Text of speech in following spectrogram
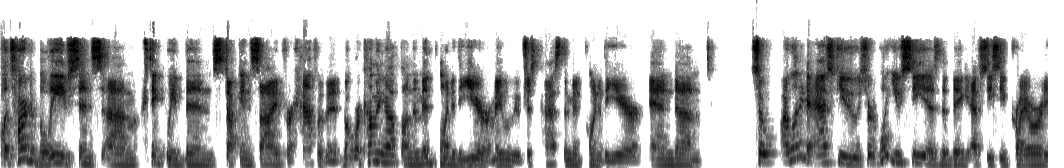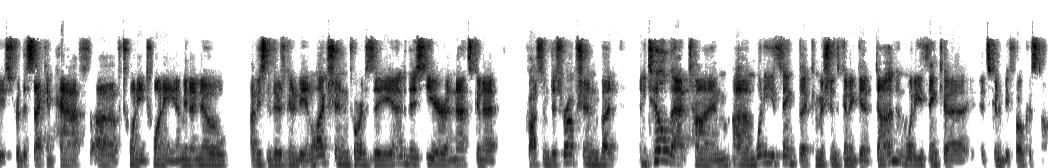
Well, it's hard to believe since um, I think we've been stuck inside for half of it, but we're coming up on the midpoint of the year, or maybe we've just passed the midpoint of the year. And um, so I wanted to ask you sort of what you see as the big FCC priorities for the second half of 2020. I mean, I know obviously there's going to be an election towards the end of this year, and that's going to cause some disruption. But until that time, um, what do you think the commission is going to get done, and what do you think uh, it's going to be focused on?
